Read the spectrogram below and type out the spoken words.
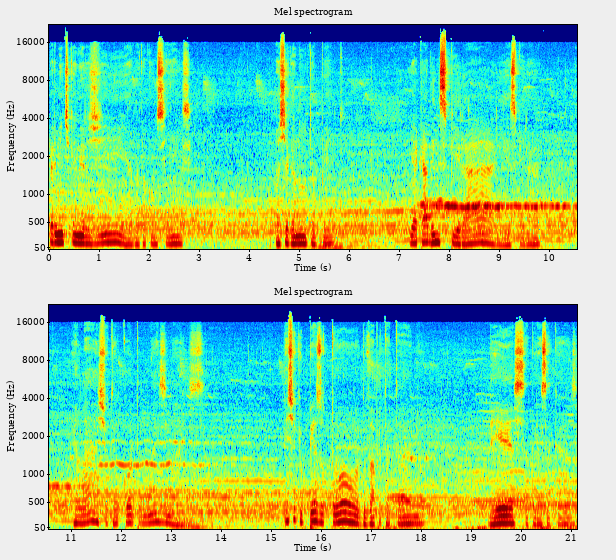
Permite que a energia da tua consciência vá chegando no teu peito e a cada inspirar e expirar, relaxa o teu corpo mais e mais. Deixa que o peso todo vá para o tatame Desça por essa casa.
